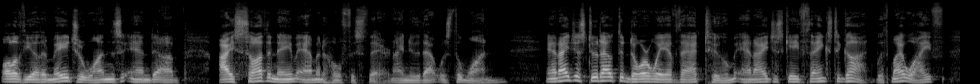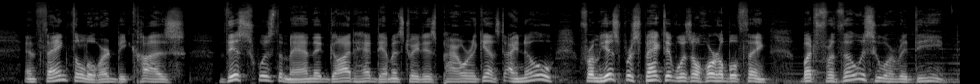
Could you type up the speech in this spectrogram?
all of the other major ones, and uh, I saw the name Amenhotep there, and I knew that was the one. And I just stood out the doorway of that tomb and I just gave thanks to God with my wife and thanked the Lord because this was the man that God had demonstrated his power against. I know from his perspective was a horrible thing, but for those who are redeemed,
